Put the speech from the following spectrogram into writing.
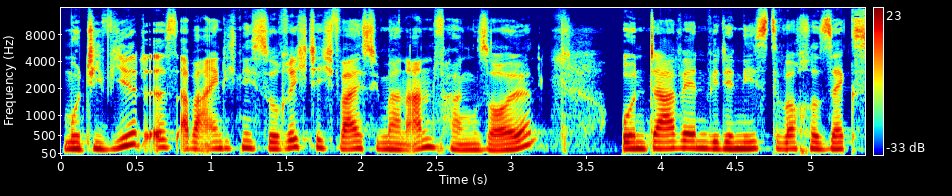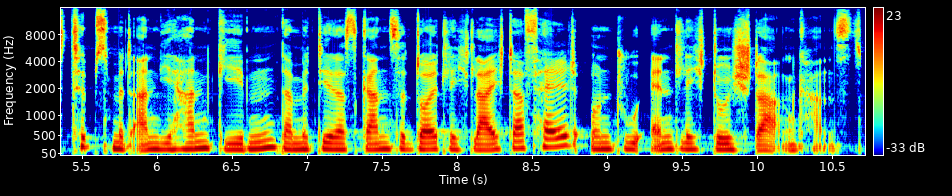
motiviert ist, aber eigentlich nicht so richtig weiß, wie man anfangen soll. Und da werden wir dir nächste Woche sechs Tipps mit an die Hand geben, damit dir das Ganze deutlich leichter fällt und du endlich durchstarten kannst.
